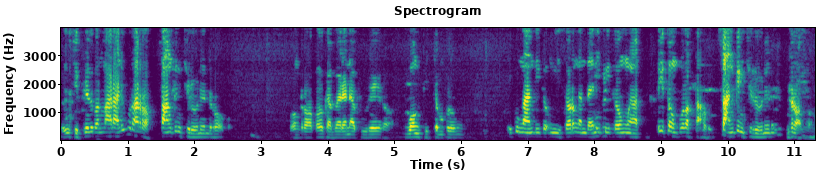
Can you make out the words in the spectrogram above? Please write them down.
Lalu Jibril kon marani ora roh, saking jerone neraka. Wong neraka gambaran Abu Hurairah, wong dicemplung Iku nganti tok ngisor ngenteni pitung pitung puluh tahun. Saking jerone neraka.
